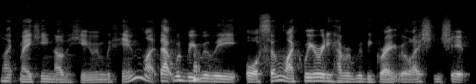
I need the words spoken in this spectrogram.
like making another human with him. Like that would be really awesome. Like we already have a really great relationship.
